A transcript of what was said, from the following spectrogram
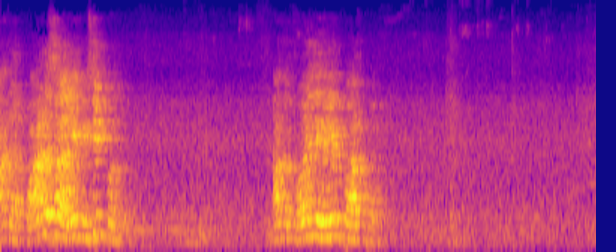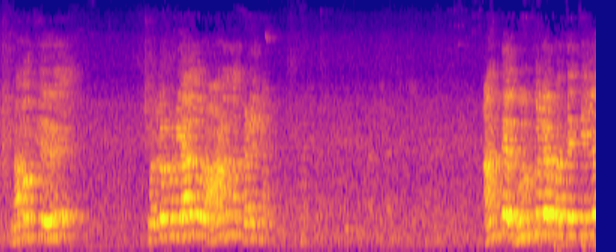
அந்த பாடசாலையை விசிட் பண்ணுவோம். அந்த குழந்தைகளையும் பார்ப்போம். நமக்கு சொல்ல முடியாத ஒரு ஆனந்தம் கிடைக்கும். அந்த குருகுல பத்தத்தில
